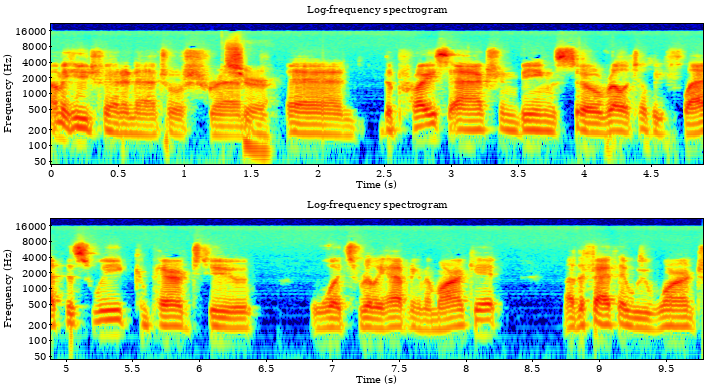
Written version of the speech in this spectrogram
I'm a huge fan of natural shrimp. Sure. And the price action being so relatively flat this week compared to what's really happening in the market, uh, the fact that we weren't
